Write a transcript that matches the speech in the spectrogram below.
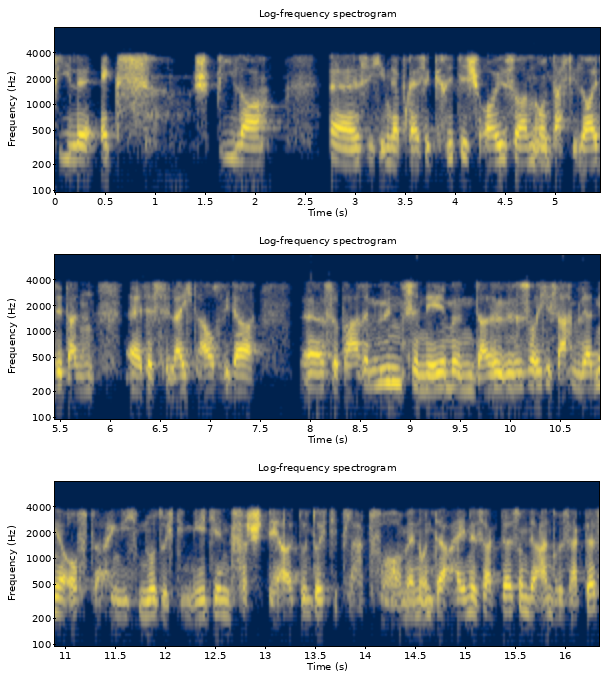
viele Ex-Spieler äh, sich in der Presse kritisch äußern und dass die Leute dann äh, das vielleicht auch wieder äh, für bare Münze nehmen. Da, solche Sachen werden ja oft eigentlich nur durch die Medien verstärkt und durch die Plattformen und der eine sagt das und der andere sagt das.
